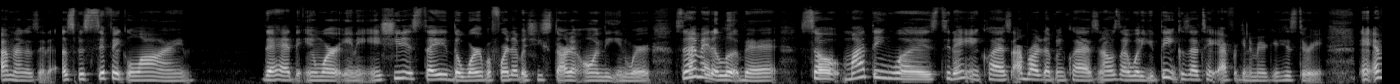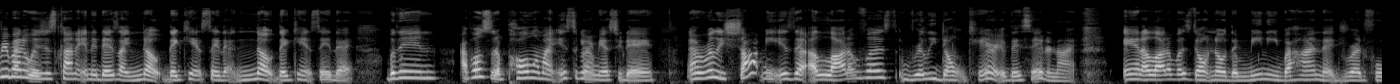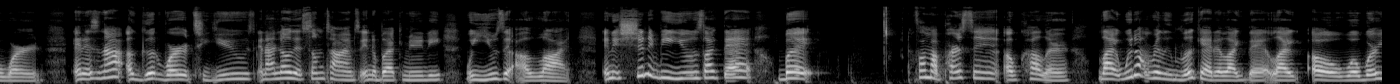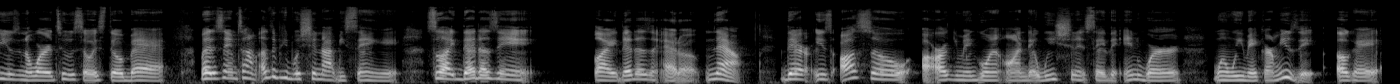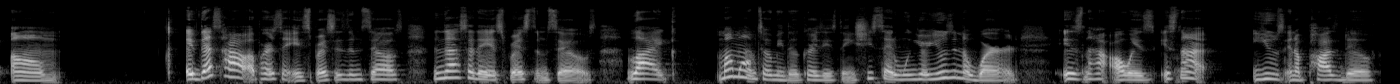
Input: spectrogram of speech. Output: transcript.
I'm not gonna say that, a specific line that had the N word in it. And she didn't say the word before that, but she started on the N word. So that made it look bad. So my thing was today in class, I brought it up in class and I was like, what do you think? Because I take African American history. And everybody was just kind of in the days like, no, they can't say that. No, they can't say that. But then I posted a poll on my Instagram yesterday and what really shocked me is that a lot of us really don't care if they say it or not. And a lot of us don't know the meaning behind that dreadful word. And it's not a good word to use. And I know that sometimes in the black community, we use it a lot. And it shouldn't be used like that. But from a person of color, like we don't really look at it like that. Like, oh, well, we're using the word too, so it's still bad. But at the same time, other people should not be saying it. So, like, that doesn't, like, that doesn't add up. Now, there is also an argument going on that we shouldn't say the N word when we make our music. Okay. Um if that's how a person expresses themselves, then that's how they express themselves. Like my mom told me the craziest thing. She said when you're using a word, it's not always it's not used in a positive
